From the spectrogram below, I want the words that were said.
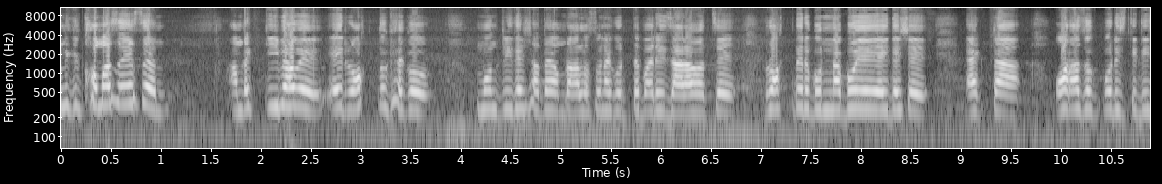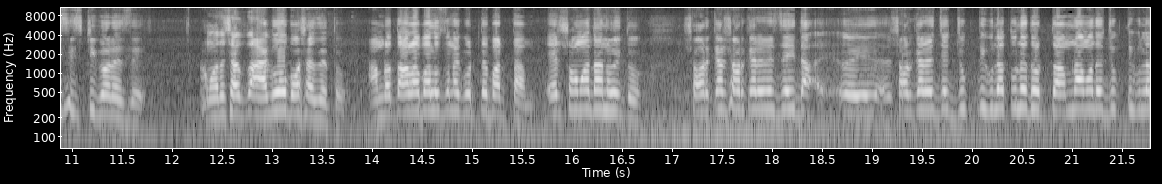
উনি কি ক্ষমা চেয়েছেন? আমরা কীভাবে এই রক্ত খেকো মন্ত্রীদের সাথে আমরা আলোচনা করতে পারি, যারা হচ্ছে রক্তের বন্যা বয়ে এই দেশে একটা অরাজক পরিস্থিতি সৃষ্টি করেছে? আমাদের সাথে তো আগেও বসা যেত। আমরা তো আলাপ আলোচনা করতে পারতাম। এর সমাধান হইতো। সরকার সরকারের যেই সরকারের যে যুক্তিগুলো তুলে ধরতো, আমরা আমাদের যুক্তিগুলো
